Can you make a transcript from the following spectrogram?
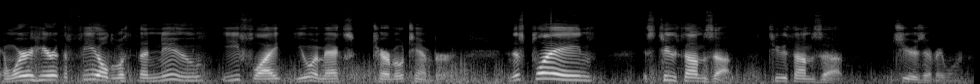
And we're here at the field with the new E-flite UMX Turbo Timber. And this plane is two thumbs up. Two thumbs up. Cheers, everyone.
